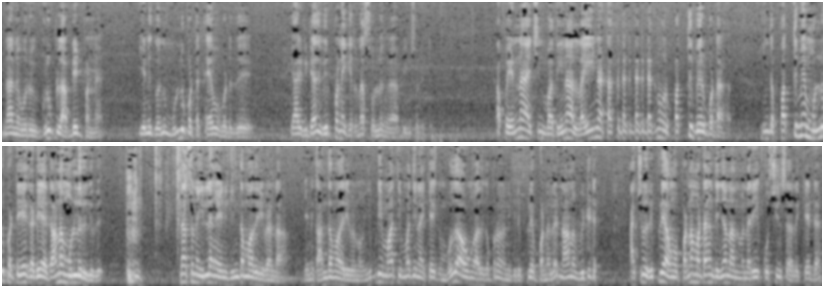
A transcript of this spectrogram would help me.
நான் ஒரு குரூப்பில் அப்டேட் பண்ணேன். எனக்கு வந்து முள்ளு பட்டை தேவைப்படுது. யாருக்கிட்டையாவது விற்பனைக்கு இருந்தால் சொல்லுங்கள் அப்படின்னு சொல்லிட்டு. அப்போ என்ன ஆச்சுன்னு பார்த்தீங்கன்னா லைனாக டக்கு டக்கு டக்கு டக்குன்னு ஒரு பத்து பேர் போட்டாங்க. இந்த பத்துமே முள்ளுப்பட்டையே கிடையாது. ஆனால் முள் இருக்குது. நான் சொன்னேன் இல்லைங்க எனக்கு இந்த மாதிரி வேண்டாம். எனக்கு அந்த மாதிரி வேணும். இப்படி மாற்றி மாற்றி நான் கேட்கும்போது அவங்க அதுக்கப்புறம் எனக்கு ரிப்ளை பண்ணலை. நானும் விட்டுட்டேன். ஆக்சுவலாக ரிப்ளை அவங்க பண்ண மாட்டாங்கன்னு தெரிஞ்சால் நான் அந்த மாதிரி நிறைய கொஸ்டின்ஸ் அதில் கேட்டேன்.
